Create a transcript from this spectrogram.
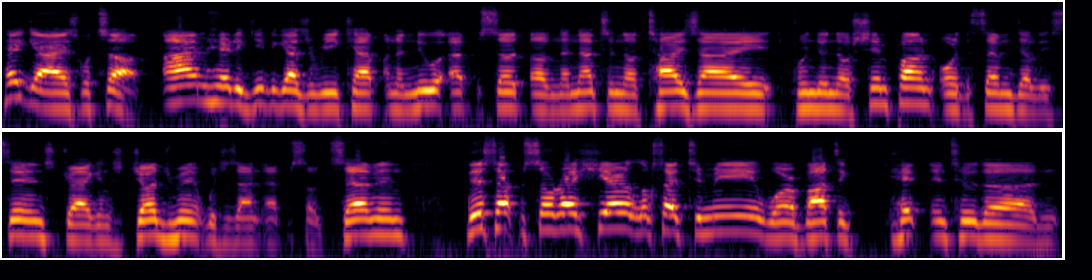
Hey guys, what's up? I'm here to give you guys a recap on a new episode of Nanatsu no Taizai Fundo no Shimpan or the Seven Deadly Sins Dragon's Judgment, which is on episode 7. This episode right here looks like to me we're about to hit into the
